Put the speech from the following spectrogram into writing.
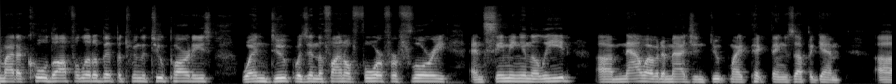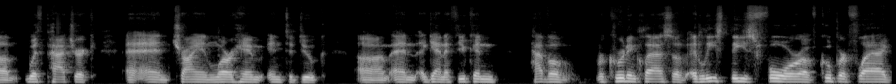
might have cooled off a little bit between the two parties when Duke was in the final four for Flory and seeming in the lead. Um, now I would imagine Duke might pick things up again um, with Patrick and, and, try and lure him into Duke. Um, and again, if you can have a recruiting class of at least these four of Cooper Flagg,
